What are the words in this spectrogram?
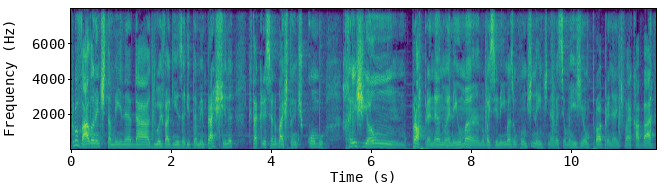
pro Valorant também, né? Dá duas vaguinhas ali também pra China, que tá crescendo bastante como região própria, né? Não é nenhuma, não vai ser nem mais um continente, né? Vai ser uma região própria, né? A gente vai acabar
